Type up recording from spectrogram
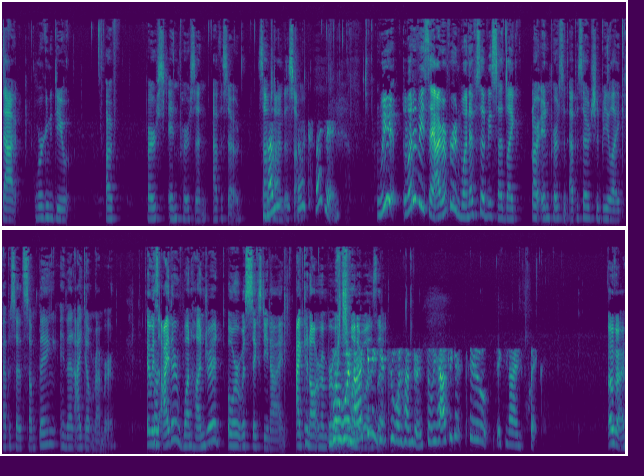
that we're gonna do our first in-person episode That sometime be this so summer. exciting. We what did we say? I remember in one episode we said like our in-person episode should be like episode something, and then I don't remember. It was either 100 or it was 69. I cannot remember Well, which we're not gonna get to 100, so we have to get to 69 quick. Okay.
